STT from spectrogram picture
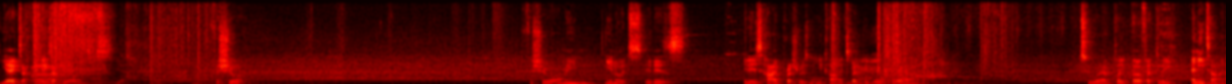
yeah exactly exactly yeah for sure for sure. I mean you know it's it is it is high pressure isn't it? You can't expect people to uh, to uh, play perfectly any time,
